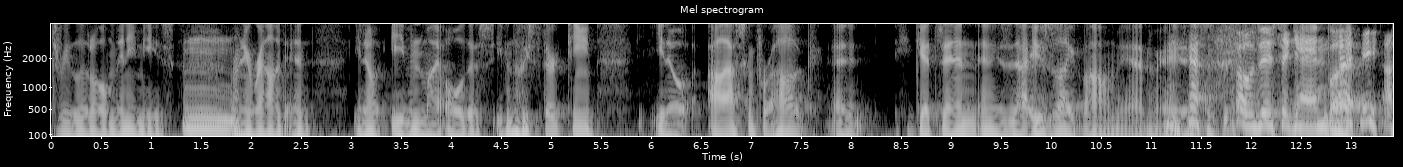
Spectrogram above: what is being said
three little mini me's Mm. running around, and you know, even my oldest, even though he's thirteen, you know, I'll ask him for a hug, and he gets in, and he's not, he's like, oh man, right? Oh, this again. But- yeah.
